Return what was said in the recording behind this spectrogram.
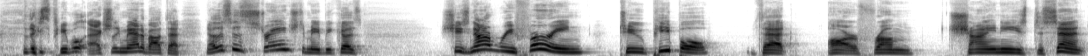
There's people actually mad about that. Now, this is strange to me because she's not referring to people that are from Chinese descent.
